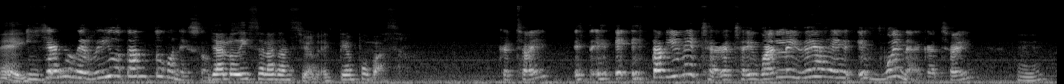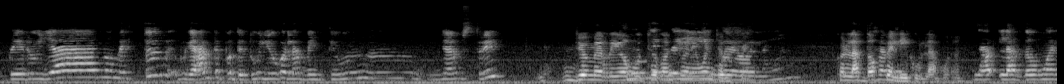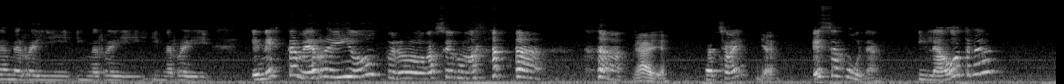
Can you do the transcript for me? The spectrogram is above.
Ey, y ya no me río tanto con eso, ya lo dice la canción, el tiempo pasa. ¿cachai? E- e- Está bien hecha, ¿cachai? Igual la idea es, es buena, ¿cachai? Mm. Pero ya no me estoy... Porque antes, ponte tú, yo con las 21 Jump Street, Yo me río mucho me con reí, 21 Jump Street. Con las dos O sea, me- películas, weón. La- las dos buenas me reí y me reí y me reí. En esta me he reído, pero hace como... Ah, ya. ¿Cachai? Ya. Esa es una. Y la otra,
